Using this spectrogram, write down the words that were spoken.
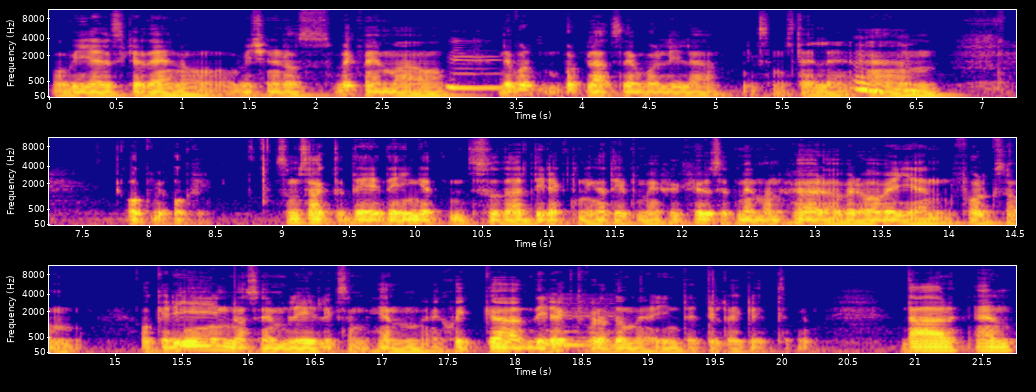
och vi älskar den och vi känner oss bekväma. Och Mm. Det är vår, vår plats, det är vår lilla liksom, ställe. Mm. Ehm, och, och som sagt, det, det är inget sådär direkt negativt med sjukhuset men man hör över och över igen folk som åker in och sen blir liksom hemskickad direkt för att de är inte tillräckligt där än.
